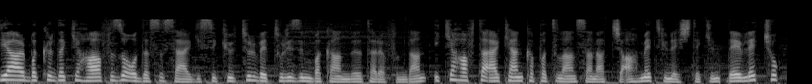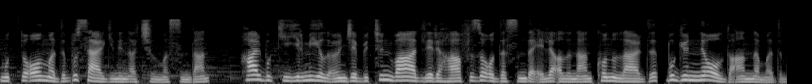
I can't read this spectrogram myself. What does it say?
Diyarbakır'daki Hafıza Odası sergisi Kültür ve Turizm Bakanlığı tarafından iki hafta erken kapatılan sanatçı Ahmet Güneştekin, devlet çok mutlu olmadı bu serginin açılmasından, halbuki 20 yıl önce bütün vaatleri Hafıza Odası'nda ele alınan konulardı, bugün ne oldu anlamadım.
